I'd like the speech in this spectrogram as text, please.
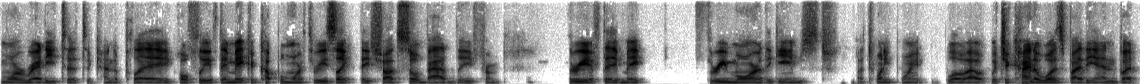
more ready to to kind of play. Hopefully, if they make a couple more threes, like they shot so badly from three, if they make three more, the game's a 20 point blowout, which it kind of was by the end, but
